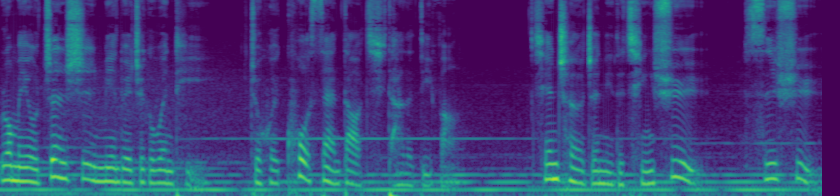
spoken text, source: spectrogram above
若没有正式面对这个问题，就会扩散到其他的地方，牵扯着你的情绪、思绪。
